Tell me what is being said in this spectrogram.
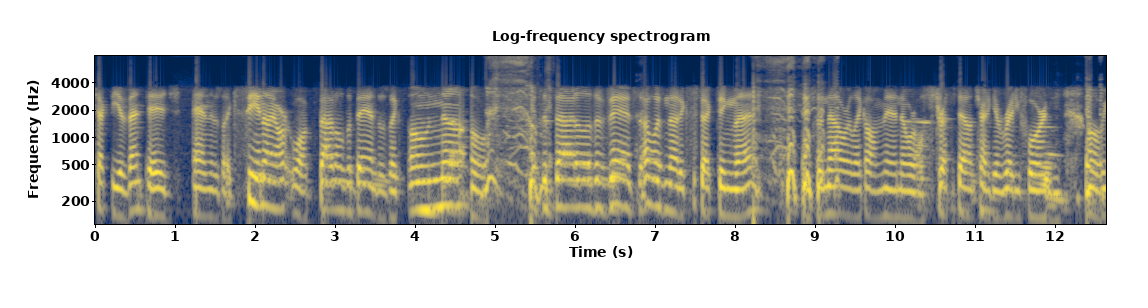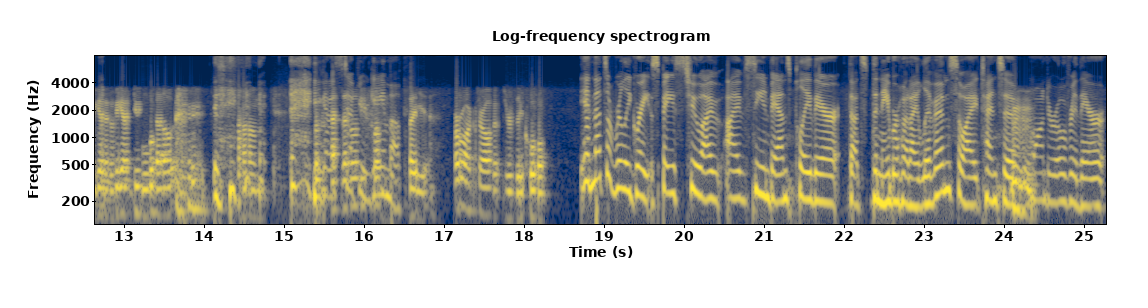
checked the event page, and it was like, CNI Art Walk, Battle of the Bands. I was like, oh no, it's the Battle of the Bands. I was not expecting that. and so now we're like, oh man, now we're all stressed out, trying to get ready for it, and oh, we got we got to do well. um, you got to step your game up. But yeah, Art Walks are always really cool. And that's a really great space too. I've I've seen bands play there. That's the neighborhood I live in, so I tend to mm-hmm. wander over there,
